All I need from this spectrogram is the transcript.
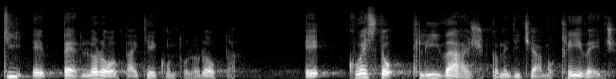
chi è per l'Europa e chi è contro l'Europa. E questo clivage, come diciamo, cleavage,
